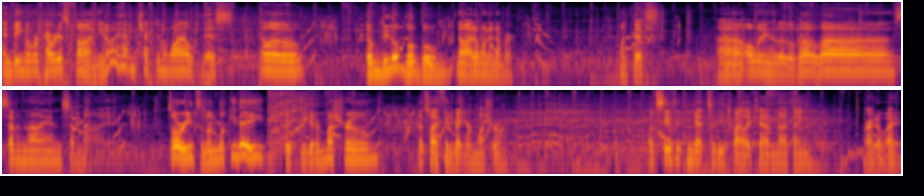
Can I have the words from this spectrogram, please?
And being overpowered is fun. You know what I haven't checked in a while? This. Hello. Dum dee dum dum dum. No, I don't want a number. I want this. Uh, all winning blah blah blah blah. Seven nine seven nine. Sorry, it's an unlucky day, but we get a mushroom. That's why I think about your mushroom. Let's see if we can get to the Twilight Town uh, thing right away.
